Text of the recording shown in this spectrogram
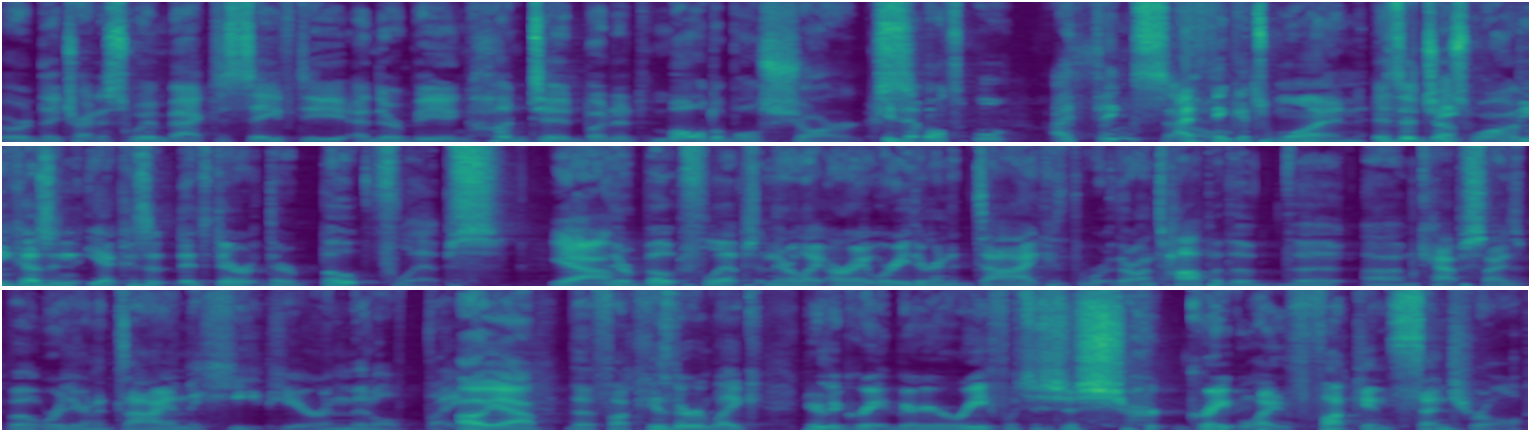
or they try to swim back to safety and they're being hunted, but it's multiple sharks. Is it multiple? I think so. I think it's one. Is it just one? Because in, yeah, because it's their their boat flips. Yeah. their boat flips, and they're like, "All right, we're either going to die because they're on top of the the um, capsized boat. We're either going to die in the heat here in the middle, like Oh, yeah. the fuck because they're like near the Great Barrier Reef, which is just shark Great White fucking Central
